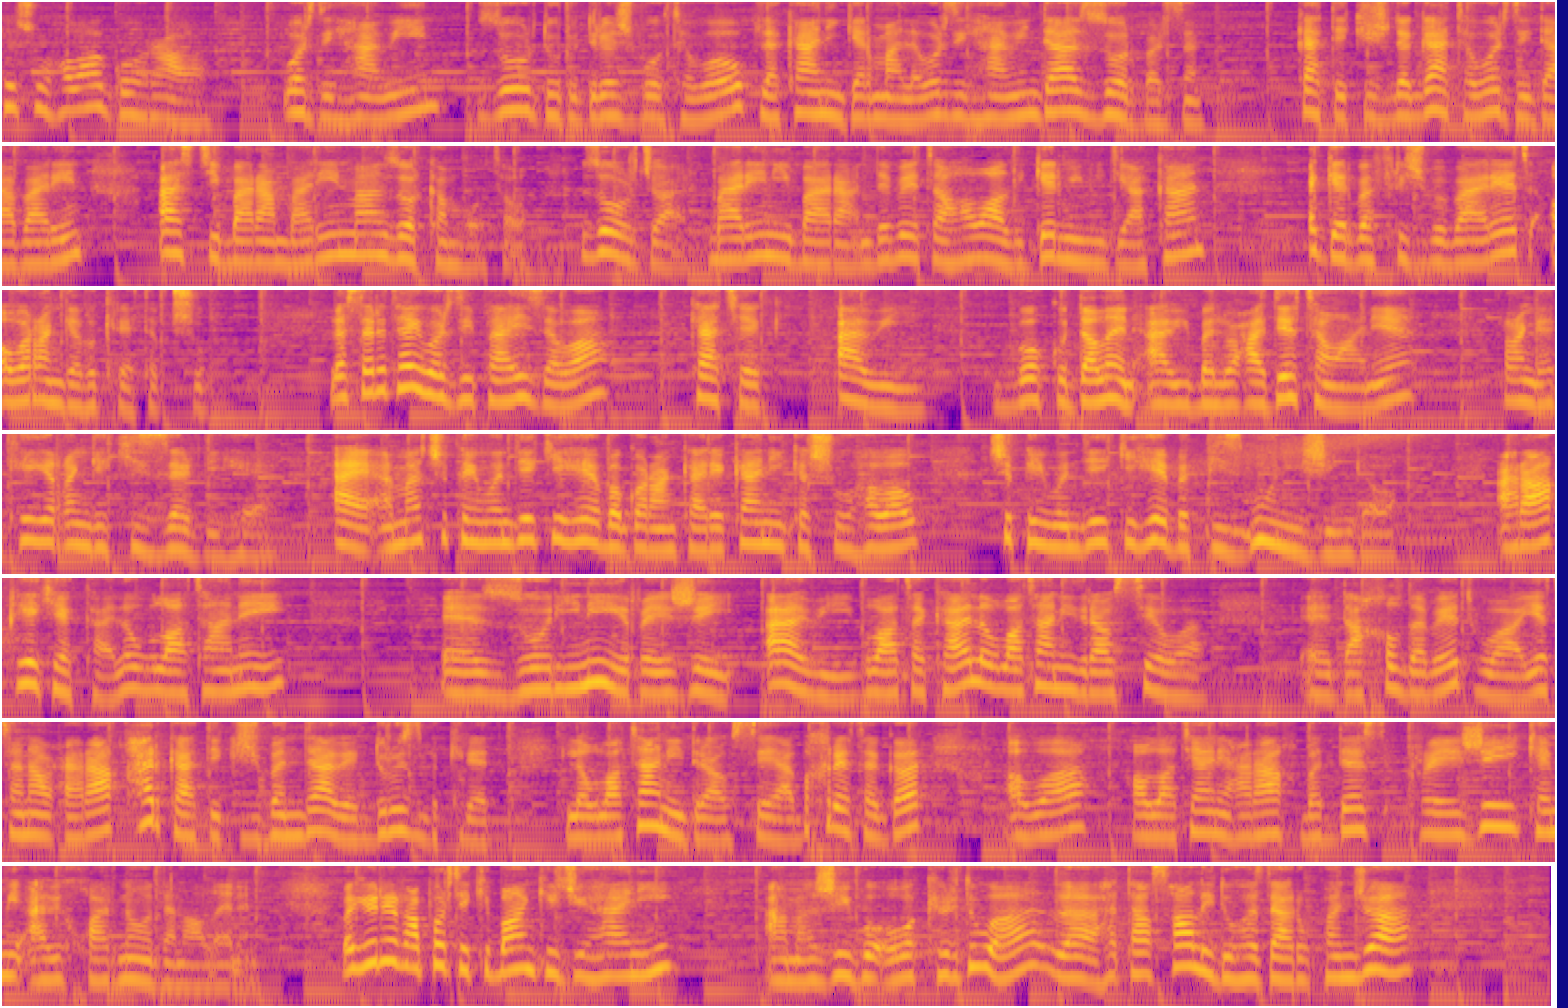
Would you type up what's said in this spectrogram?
کەشوهەوا گۆڕاوە، وەرزی هاوین زۆر دوور و درێژ بۆتەوە و پلەکانی گەرما لە وەرزی هاویندا زۆر بەرزن. کاتێکیش دەگاتە وەرزی دابارین ئاستی بارانبارینمان زۆر کەم بۆتەوە زۆر جار بارینی باران دەبێتە هەواڵی گەرمی میدیاکان ئەگەر بە فریش ببارێت ئەوە ڕەنگە بکرێتە پشوو لە سەرەتای وەرزی پاییزەوە کاتێک ئاوی وەکو دەڵێن ئاوی بەلوعا دێتەوانێ ڕەنگەکەی ڕەنگێکی زەردی هەیە ئایا ئەمە چ پەیوەندێکی هەیە بە گۆڕانکاریەکانی کەش و هەوا و چ پەیوەندێکی هەیە بە پیسبوونی ژینگەوە عراق یەکێکە لە وڵاتانەی زۆرینەی ڕێژەی ئاوی وڵاتەکە لە وڵاتانی دراوسێەوە داخڵ دەبێت و یەتە ناو عێراق هەر کاتێکیش بەنداوێک دروست بکرێت لە وڵاتانی دراوسەیە بخرێتە گەڕ ئەوە هاوڵاتیانی عراق بەدەست ڕێژەی کەمی ئاوی خواردنەوە دەناڵێنن بەگوێری راپۆرتێکی بانکی جیهانی ئاماژەی بۆ ئەوە کردووە لە هەتا ساڵی 2050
